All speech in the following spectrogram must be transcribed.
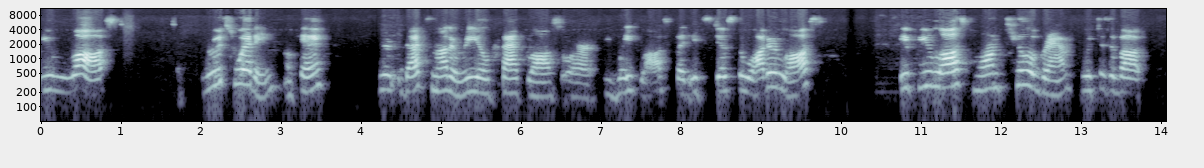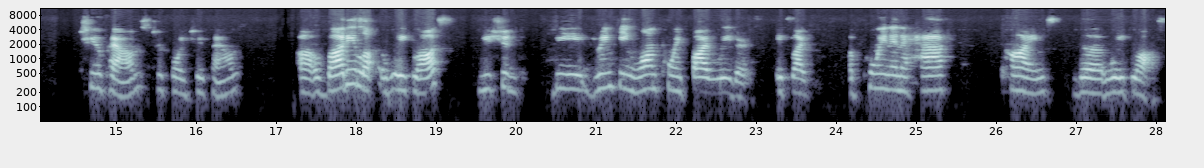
you lost through sweating, okay, that's not a real fat loss or weight loss, but it's just the water loss. If you lost one kilogram, which is about two pounds, 2.2 pounds, uh, body lo weight loss, you should be drinking 1.5 liters. It's like a point and a half times the weight loss.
